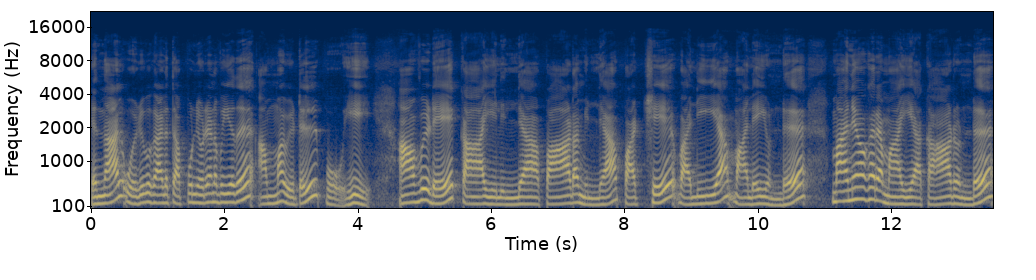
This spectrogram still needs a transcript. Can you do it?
എന്നാൽ ഒഴിവുകാലത്ത് അപ്പുണ്ണി എവിടെയാണ് പോയത്? അമ്മ വീട്ടിൽ പോയി. അവിടെ കായലില്ല പാടമില്ല പക്ഷേ വലിയ മലയുണ്ട്. മനോഹരമായ കാടുണ്ട്.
